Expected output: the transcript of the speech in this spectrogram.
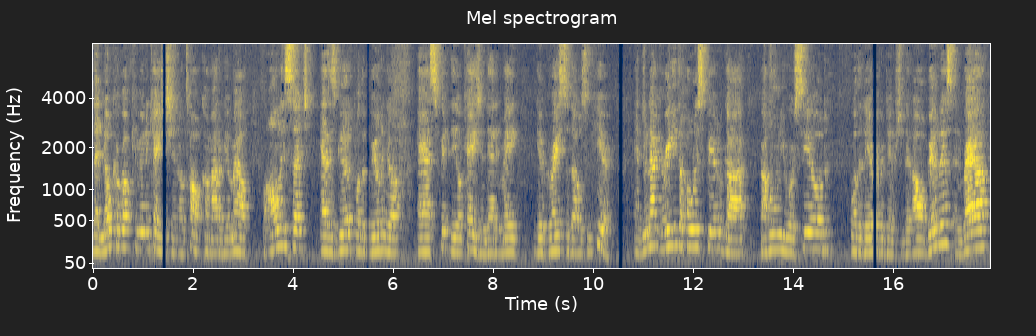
Let no corrupt communication or talk come out of your mouth, but only such as is good for the building up as fit the occasion, that it may give grace to those who hear. And do not grieve the Holy Spirit of God, by whom you were sealed for the day of redemption. That all bitterness and wrath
